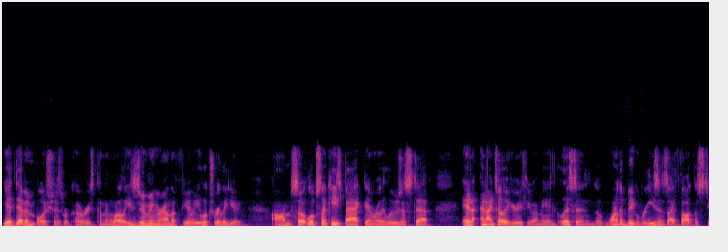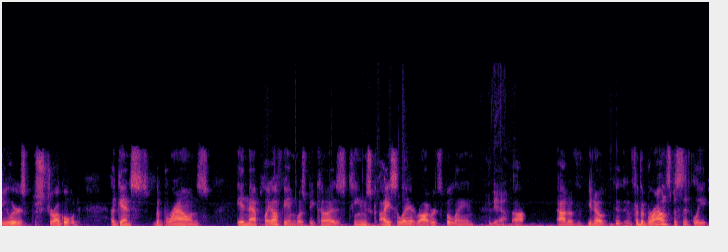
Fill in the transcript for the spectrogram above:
Yeah, Devin Bush's recovery is coming well. He's zooming around the field. He looks really good. Um, so it looks like he's back. Didn't really lose a step. And, and I totally agree with you. I mean, listen, the, one of the big reasons I thought the Steelers struggled against the Browns in that playoff game was because teams isolated Robert Spillane. Yeah. Uh, out of you know th- for the Browns specifically,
